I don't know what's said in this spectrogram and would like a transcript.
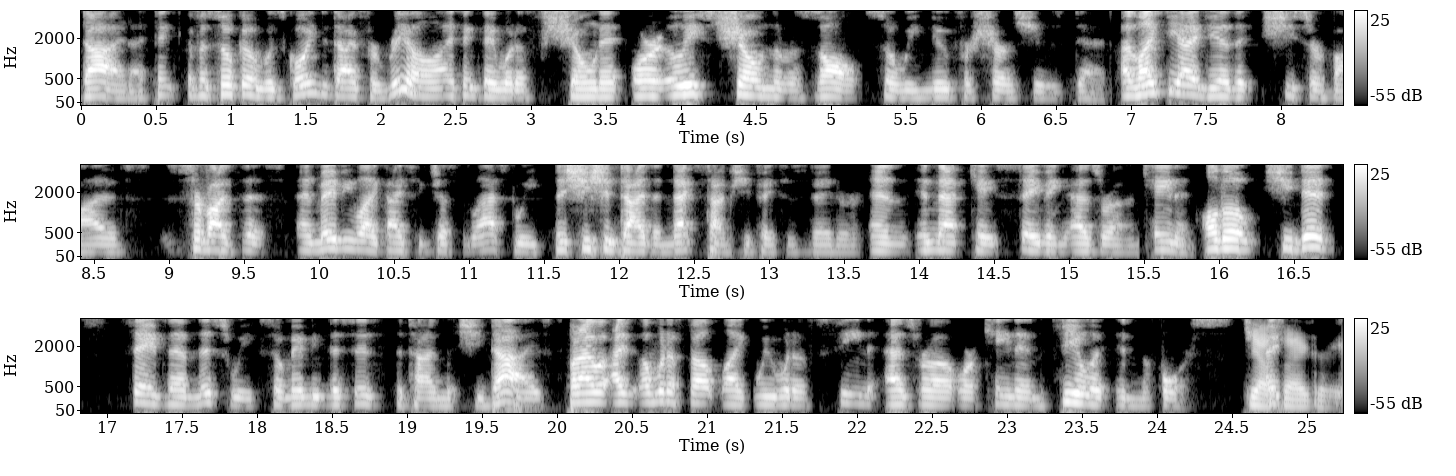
died. I think if Ahsoka was going to die for real, I think they would have shown it, or at least shown the result so we knew for sure she was dead. I like the idea that she survives, survives this, and maybe like I suggested last week, that she should die the next time she faces Vader, and in that case, saving Ezra and Kanan. Although she did save them this week, so maybe this is the time that she dies. But I, I, I would have felt like we would have seen Ezra or Kanan feel it in the Force. Yes, I, agree.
